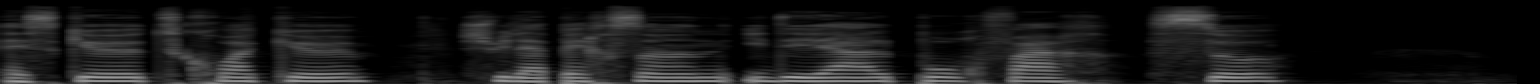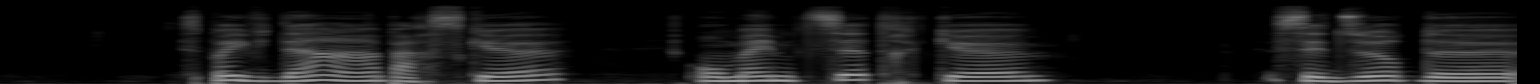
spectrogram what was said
Est-ce que tu crois que je suis la personne idéale pour faire ça? C'est pas évident, hein, parce que, au même titre que c'est dur de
